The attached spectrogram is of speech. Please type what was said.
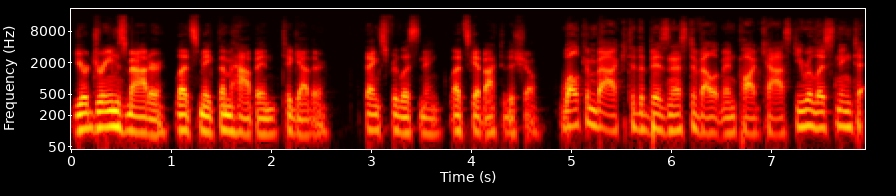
Your dreams matter. Let's make them happen together. Thanks for listening. Let's get back to the show. Welcome back to the Business Development Podcast. You are listening to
